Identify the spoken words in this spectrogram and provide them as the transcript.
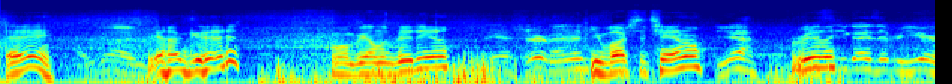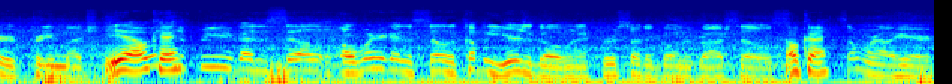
Hey. How good? Yeah, good. Want to be on the video? Yeah, sure, man. You watch the channel? Yeah. Really? I see you guys every year, pretty much. Yeah, okay. for you guys to sell, or when you guys to sell a couple years ago when I first started going to garage sales? Okay. Somewhere out here.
